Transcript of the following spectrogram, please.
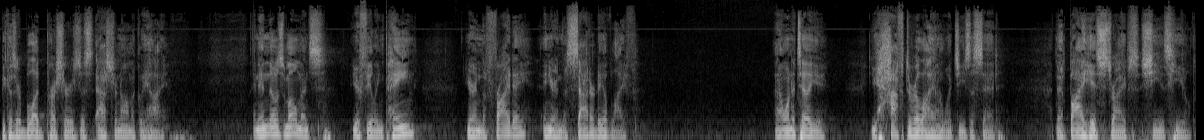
because her blood pressure is just astronomically high. And in those moments, you're feeling pain, you're in the Friday, and you're in the Saturday of life. And I want to tell you, you have to rely on what Jesus said that by his stripes she is healed.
